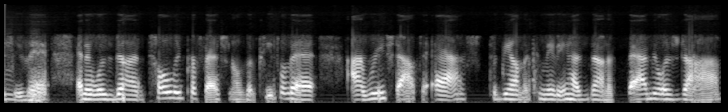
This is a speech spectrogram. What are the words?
this mm-hmm. event, and it was done totally professional. The people that I reached out to ask to be on the committee has done a fabulous job.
